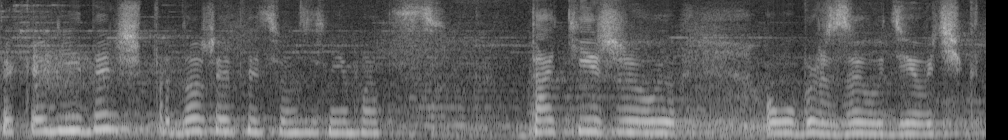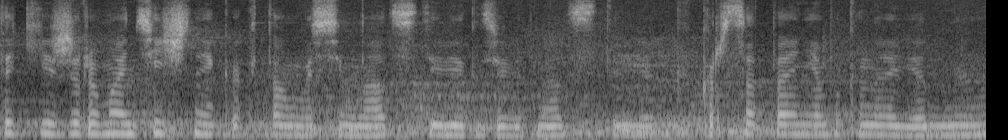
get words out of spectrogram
так они и дальше продолжают этим заниматься. Такие же образы у девочек, такие же романтичные, как там 18 век, 19 век. Красота необыкновенная.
